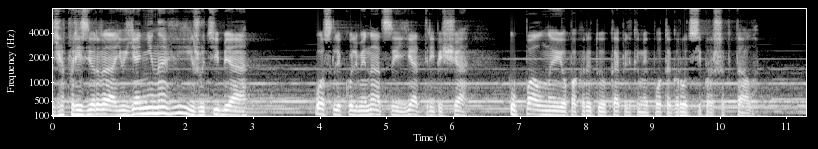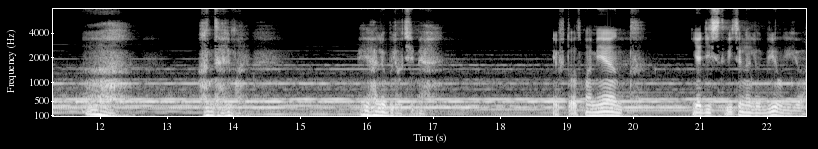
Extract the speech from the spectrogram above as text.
Я презираю, я ненавижу тебя!» После кульминации я, трепеща, упал на ее покрытую капельками пота грудь и прошептал. «Ах, я люблю тебя». И в тот момент я действительно любил ее.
